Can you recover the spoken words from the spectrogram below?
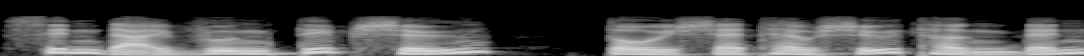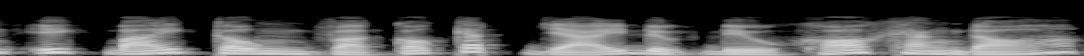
xin đại vương tiếp sứ, tôi sẽ theo sứ thần đến yết bái công và có cách giải được điều khó khăn đó.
